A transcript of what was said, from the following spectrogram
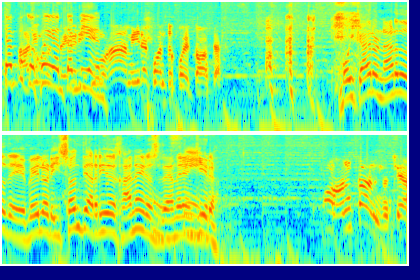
Tampoco Abrimos juegan y dijimos, ah, mira cuánto puede costar. Muy caro, Nardo, de Belo Horizonte a Río de Janeiro, se tendrían Sí. que ir. Un montón, o sea,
